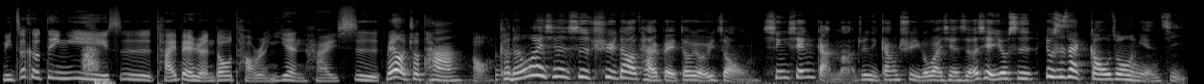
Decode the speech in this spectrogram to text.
你这个定义是台北人都讨人厌，还是没有就他哦？可能外县市去到台北都有一种新鲜感嘛，就是你刚去一个外县市，而且又是又是在高中的年纪。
